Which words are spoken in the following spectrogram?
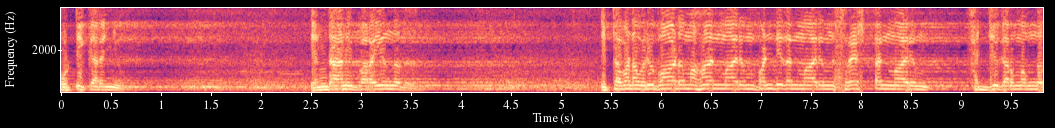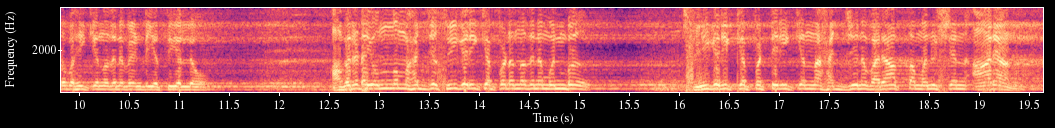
പൊട്ടിക്കരഞ്ഞു. എന്താണ് ഈ പറയുന്നത്? ഇത്തവണ ഒരുപാട് മഹാന്മാരും പണ്ഡിതന്മാരും ശ്രേഷ്ഠന്മാരും ഹജ്ജ് കർമ്മം നിർവഹിക്കുന്നതിന് വേണ്ടി എത്തിയല്ലോ. അവരുടെ ഒന്നും ഹജ്ജ് സ്വീകരിക്കപ്പെടുന്നതിന് മുൻപ് സ്വീകരിക്കപ്പെട്ടിരിക്കുന്ന ഹജ്ജിന് വരാത്ത മനുഷ്യൻ ആരാണ്?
